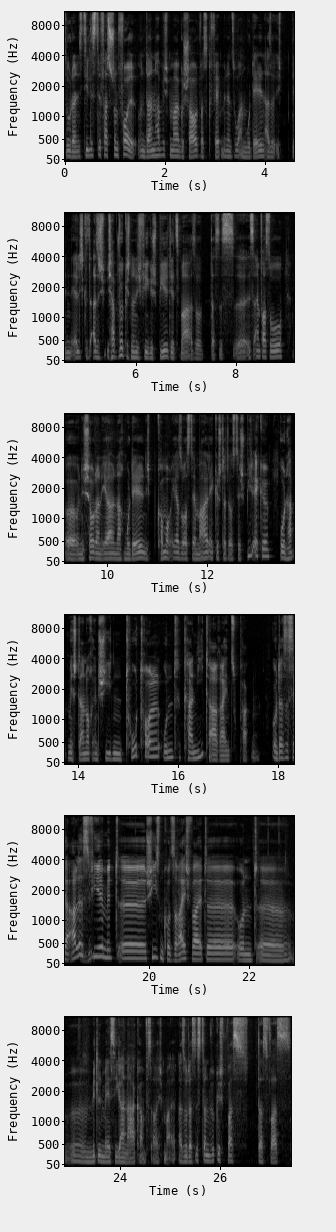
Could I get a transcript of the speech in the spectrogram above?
So, dann ist die Liste fast schon voll. Und dann habe ich mal geschaut, was gefällt mir denn so an Modellen. Also ich bin ehrlich gesagt, also ich, ich habe wirklich noch nicht viel gespielt jetzt mal. Also das ist, äh, ist einfach so. Äh, und ich schaue dann eher nach Modellen. Ich komme auch eher so aus der Malecke statt aus der Spielecke. Und habe mich dann noch entschieden, Totol und Kanita reinzupacken. Und das ist ja alles mhm. viel mit äh, Schießen, kurze Reichweite und äh, äh, mittelmäßiger Nahkampf, sag ich mal. Also das ist dann wirklich was, das, was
